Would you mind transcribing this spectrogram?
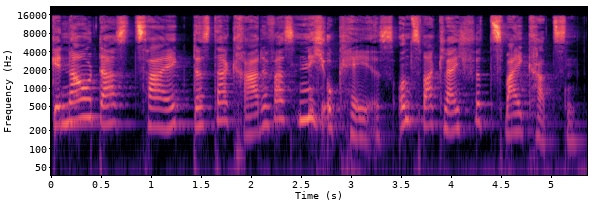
Genau das zeigt, dass da gerade was nicht okay ist. Und zwar gleich für zwei Katzen.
